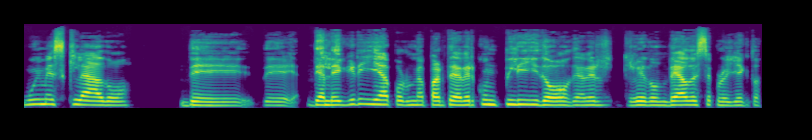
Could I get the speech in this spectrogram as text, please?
muy mezclado de, de, alegría, por una parte, de haber cumplido, de haber redondeado este proyecto,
